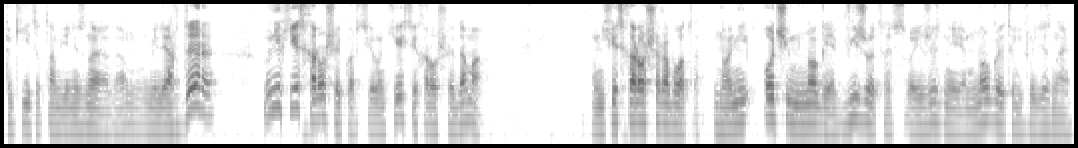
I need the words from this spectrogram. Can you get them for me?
какие-то там, я не знаю, да, миллиардеры, но у них есть хорошие квартиры, у них есть и хорошие дома. У них есть хорошая работа, но они очень много, я вижу это в своей жизни, я много таких людей знаю,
